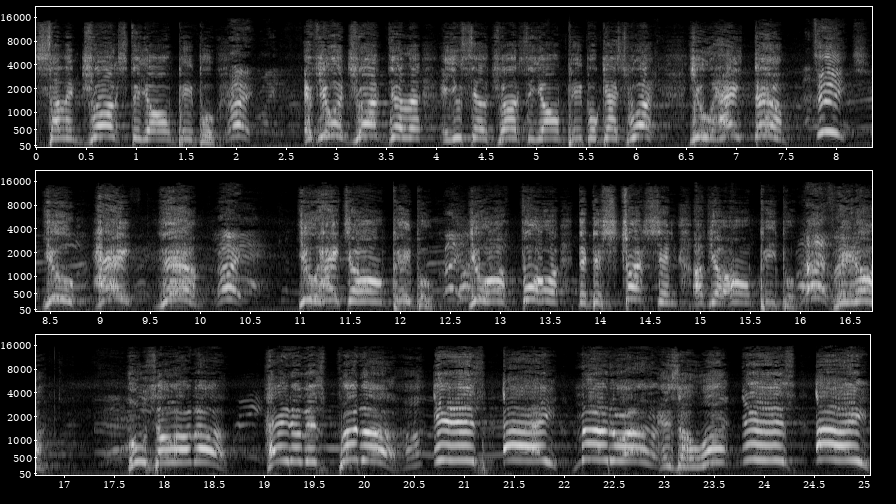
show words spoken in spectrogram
Selling drugs to your own people. Right. If you're a drug dealer and you sell drugs to your own people, guess what? You hate them. Teach. You hate them. Right. You hate your own people. You are for the destruction of your own people. Read on. whosoever hateth his brother uh-huh. is a murderer Is a what? is a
